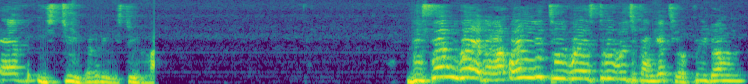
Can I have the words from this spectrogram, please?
Everything is true. Everything is true in life. The same way, there are only two ways through which you can get your freedom.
